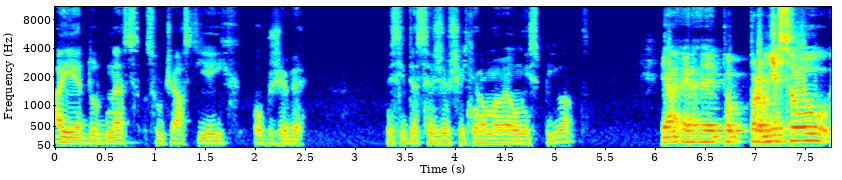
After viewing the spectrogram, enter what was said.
a je dodnes součástí jejich obživy. Myslíte si, že všichni Romové umí zpívat? Já, pro, mě jsou,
